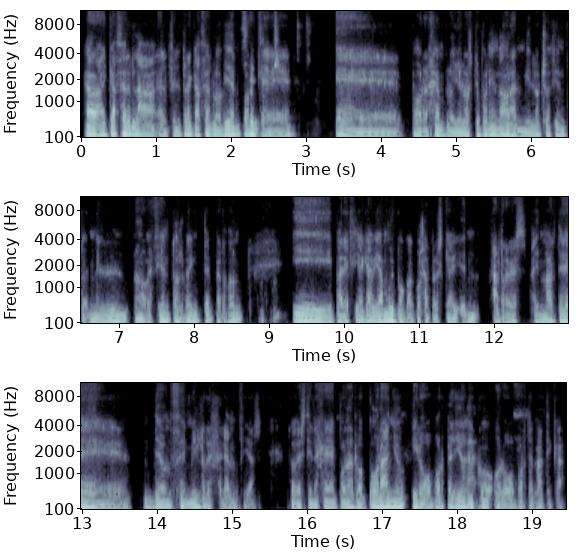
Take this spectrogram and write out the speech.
Claro, hay que hacer el filtro, hay que hacerlo bien porque, eh, por ejemplo, yo lo estoy poniendo ahora en 1800, 1920, perdón, y parecía que había muy poca cosa, pero es que hay, al revés, hay más de, de 11.000 referencias. Entonces tienes que ponerlo por año y luego por periódico o luego por temática.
